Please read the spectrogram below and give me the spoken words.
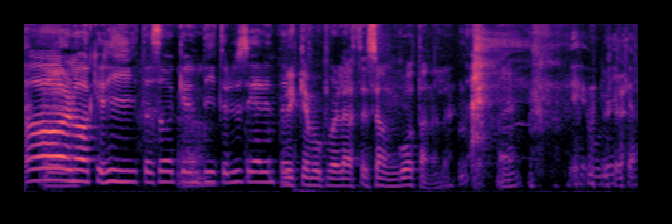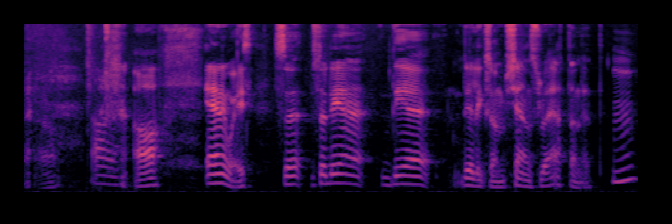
Åh, den åker hit och så åker den Ja. dit och du ser inte. Vilken bok var det du läste? Sömngåtan eller? Nej. Det är olika. Ja, ja. Ja, anyways. Så, så det, det, det är liksom känsloätandet. Mm.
